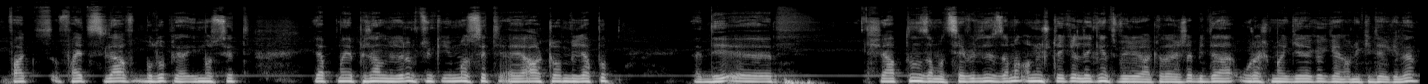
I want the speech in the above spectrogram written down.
fight, fight silah bulup yani immo set yapmayı planlıyorum. Çünkü immo set e, artı 11 yapıp e, de, e, şey yaptığın zaman, çevirdiğiniz zaman 13 dakika legend veriyor arkadaşlar. Bir daha uğraşmaya gerek yok yani 12'de gelen.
